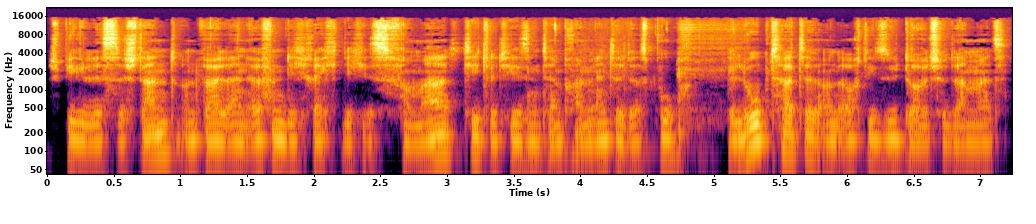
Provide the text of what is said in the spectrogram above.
Spiegelliste stand und weil ein öffentlich-rechtliches Format, Titelthesen, Temperamente, das Buch gelobt hatte und auch die Süddeutsche damals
